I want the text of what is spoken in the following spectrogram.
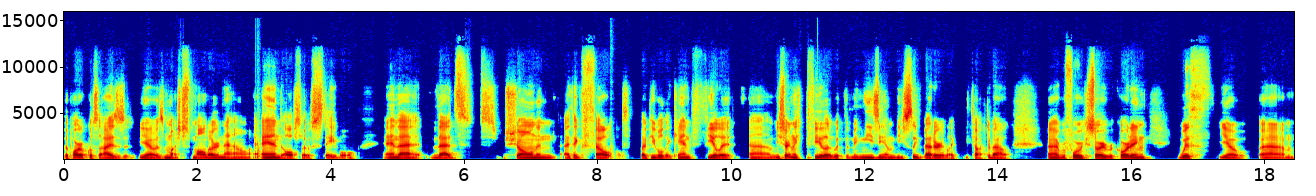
the particle size you know is much smaller now and also stable and that that's shown and i think felt by people that can feel it um, you certainly feel it with the magnesium you sleep better like we talked about uh, before we started recording with you know um,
